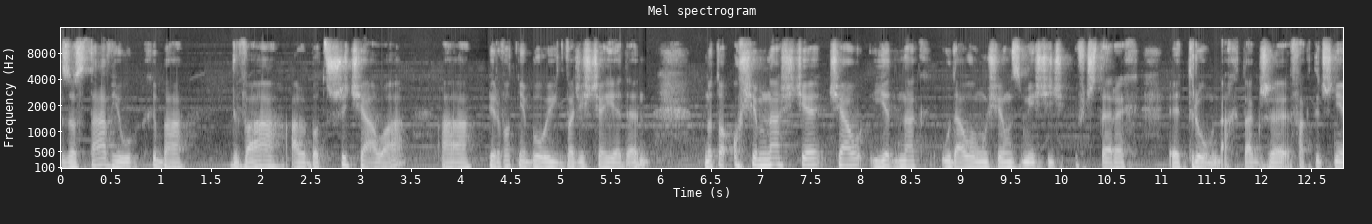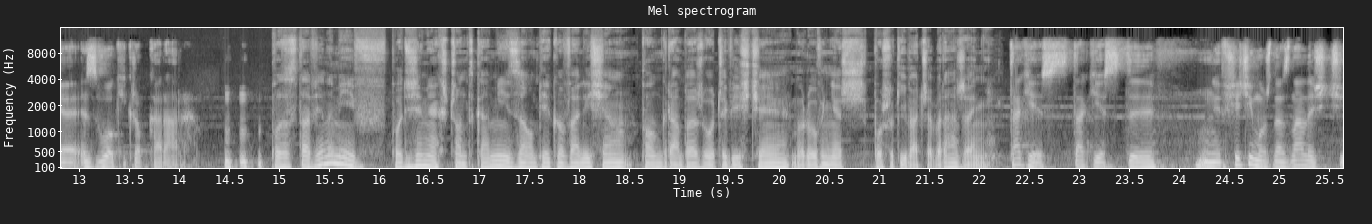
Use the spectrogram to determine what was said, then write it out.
zostawił chyba dwa albo trzy ciała, a pierwotnie było ich 21, no to 18 ciał jednak udało mu się zmieścić w czterech y, trumnach. Także faktycznie zwłoki.rar. Pozostawionymi w podziemiach szczątkami zaopiekowali się po grabarzu oczywiście również poszukiwacze wrażeń. Tak jest, tak jest. Y, w sieci można znaleźć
